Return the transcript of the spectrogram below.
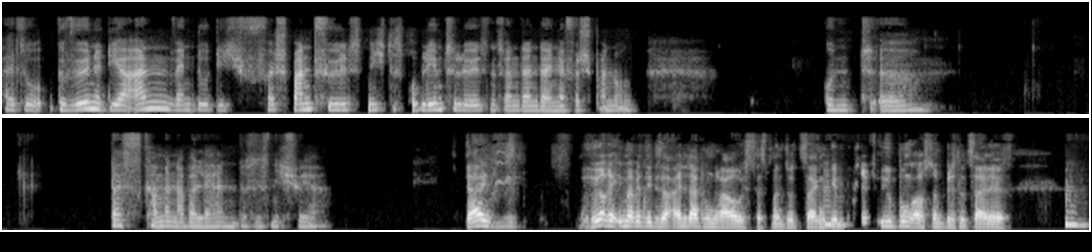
Also gewöhne dir an, wenn du dich verspannt fühlst, nicht das Problem zu lösen, sondern deine Verspannung. Und äh, das kann man aber lernen, das ist nicht schwer. Ja, höre immer wieder diese Einladung raus, dass man sozusagen Mhm. dem Begriff Übung auch so ein bisschen seine, Mhm.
